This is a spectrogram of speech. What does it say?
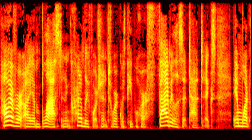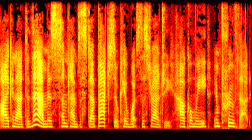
However, I am blessed and incredibly fortunate to work with people who are fabulous at tactics. And what I can add to them is sometimes a step back to say, okay, what's the strategy? How can we improve that?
